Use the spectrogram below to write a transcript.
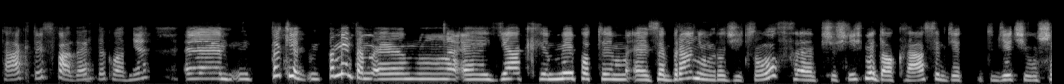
tak, to jest fader, dokładnie. E, takie, pamiętam, e, jak my po tym zebraniu rodziców przyszliśmy do klasy, gdzie dzieci już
